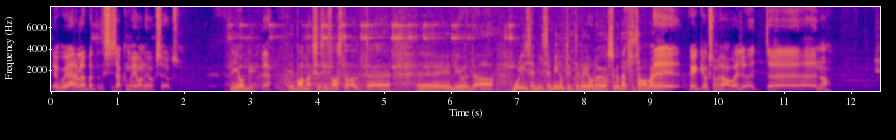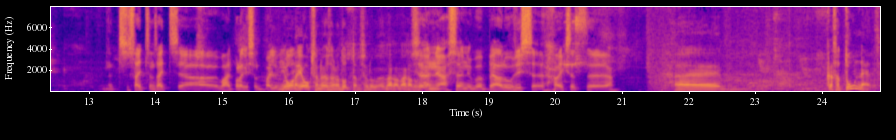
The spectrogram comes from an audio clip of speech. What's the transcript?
ja kui ära lõpetatakse, siis hakkame joonejooksu jooksma nii ongi ja, ja pannakse siis vastavalt äh, äh, nii-öelda mulisemise minutitele joonejooksu ka täpselt sama palju? kõik jookseme sama palju, et äh, noh, et see sats on sats ja vahet polegi seal palju. joonejooks on ühesõnaga tuttav sulle väga-väga see on jah, see on juba pealuu sisse vaikselt jah äh,. kas sa tunned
